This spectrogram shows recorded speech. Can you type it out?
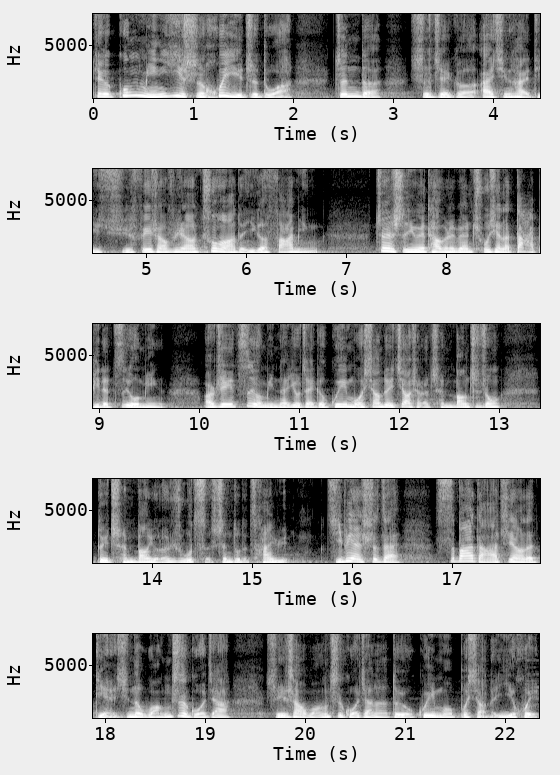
这个公民议事会议制度啊，真的是这个爱琴海地区非常非常重要的一个发明。正是因为他们这边出现了大批的自由民。而这些自由民呢，又在一个规模相对较小的城邦之中，对城邦有了如此深度的参与。即便是在斯巴达这样的典型的王制国家，实际上王制国家呢都有规模不小的议会，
